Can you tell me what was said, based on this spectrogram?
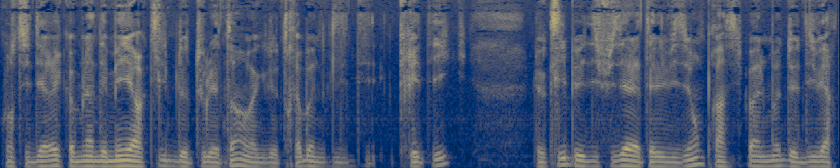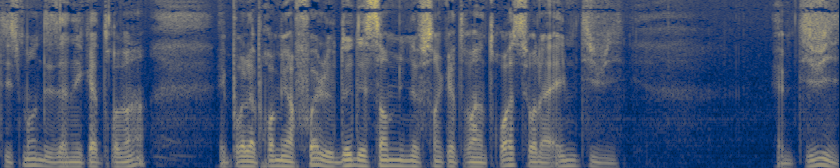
considéré comme l'un des meilleurs clips de tous les temps avec de très bonnes critiques le clip est diffusé à la télévision, principal mode de divertissement des années 80, et pour la première fois le 2 décembre 1983 sur la MTV. MTV,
